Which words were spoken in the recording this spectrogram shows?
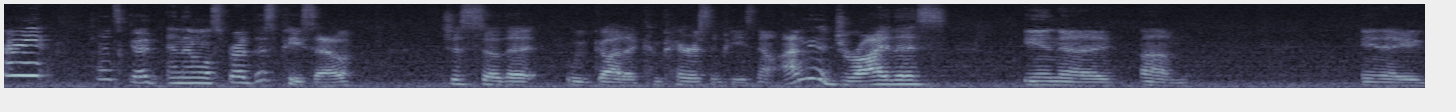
Alright. That's good. And then we'll spread this piece out just so that we've got a comparison piece. Now I'm going to dry this in a um, in a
